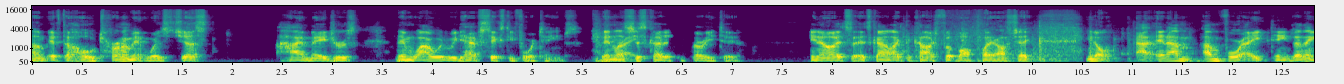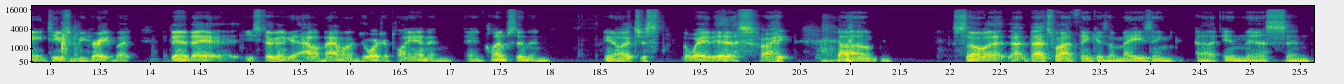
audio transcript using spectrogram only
um, if the whole tournament was just high majors, then why would we have sixty four teams? Then let's right. just cut it to thirty two. You know, it's it's kind of like the college football playoff, Jake. You know, I, and I'm I'm for eight teams. I think eight teams would be great, but at the end of the day, you're still going to get Alabama and Georgia playing, and and Clemson, and you know, it's just the way it is, right? Um, so that, that's what I think is amazing uh, in this, and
